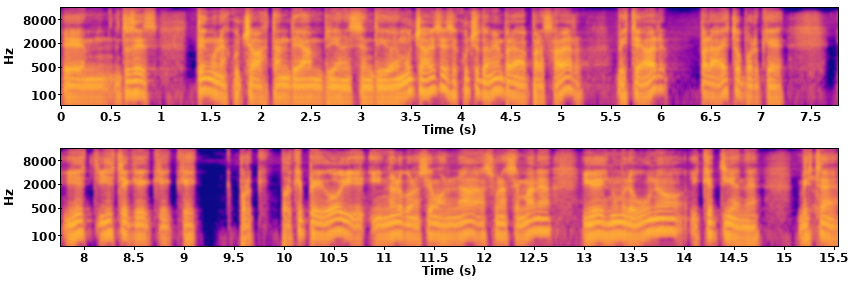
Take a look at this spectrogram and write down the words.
Eh, entonces, tengo una escucha bastante amplia en ese sentido. Y muchas veces escucho también para, para saber, ¿viste? A ver, para esto por qué. Y este, y este que, que, que- ¿por, qué- por qué pegó y, y no lo conocíamos nada hace una semana y hoy es número uno? ¿Y qué tiene? ¿Viste?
